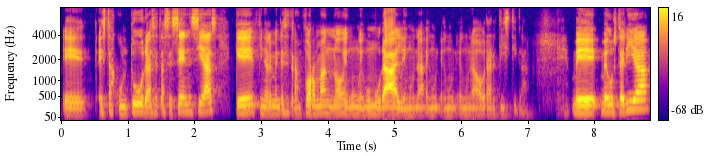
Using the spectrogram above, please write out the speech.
eh, estas culturas, estas esencias que finalmente se transforman ¿no? en, un, mural, en, una obra artística? Me, gustaría,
